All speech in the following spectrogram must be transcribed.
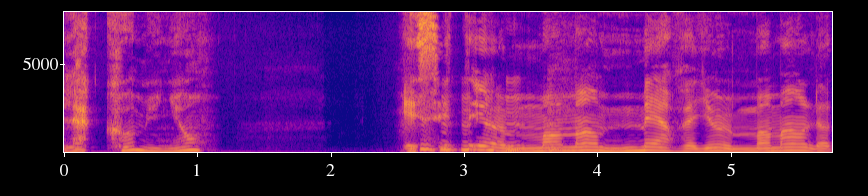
la communion? Et c'était un moment merveilleux, un moment là,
